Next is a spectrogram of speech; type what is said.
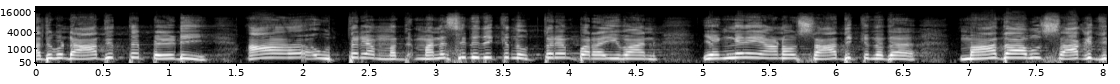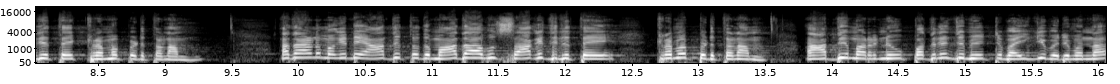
അതുകൊണ്ട് ആദ്യത്തെ പേടി ആ ഉത്തരം മനസ്സിലിരിക്കുന്ന ഉത്തരം പറയുവാൻ എങ്ങനെയാണോ സാധിക്കുന്നത് മാതാവ് സാഹചര്യത്തെ ക്രമപ്പെടുത്തണം. അതാണ് മകന്റെ ആദ്യത്തത്. മാതാവ് സാഹചര്യത്തെ ക്രമപ്പെടുത്തണം. ആദ്യം അറിഞ്ഞു പതിനഞ്ച് മിനിറ്റ് വൈകി വരുമെന്ന്.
